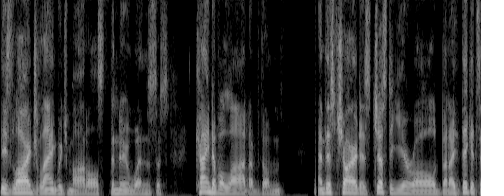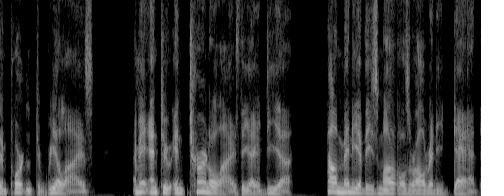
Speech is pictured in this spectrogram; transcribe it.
these large language models, the new ones, there's kind of a lot of them. And this chart is just a year old, but I think it's important to realize, I mean, and to internalize the idea how many of these models are already dead.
